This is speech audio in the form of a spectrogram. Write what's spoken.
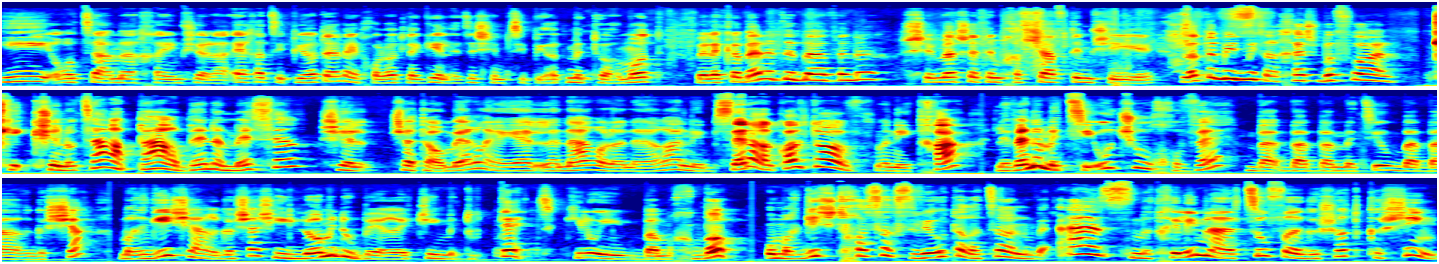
היא רוצה מהחיים שלה, איך הציפיות האלה יכולות להגיע לאיזה שהן ציפיות מתואמות, ולקבל את זה בהבנה, שמה שאתם חשבתם שיהיה, לא תמיד מתרחש בפועל. כי כשנוצר הפער בין המסר של, שאתה אומר לנער או לנערה, אני בסדר, הכל טוב, אני איתך, לבין המציאות שהוא חווה, במציאות, בהרגשה, מרגיש שההרגשה שהיא לא מדוברת, שהיא מטוטאת, כאילו היא במחבוא. הוא מרגיש את חוסר שביעות הרצון, ואז מתחילים להצוף רגשות קשים,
